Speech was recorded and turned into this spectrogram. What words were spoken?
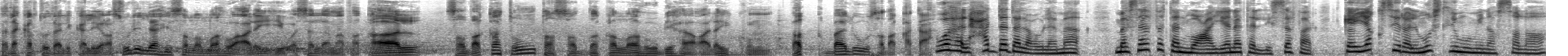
فذكرت ذلك لرسول الله صلى الله عليه وسلم فقال صدقة تصدق الله بها عليكم فاقبلوا صدقته وهل حدد العلماء مسافة معينة للسفر كي يقصر المسلم من الصلاة؟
